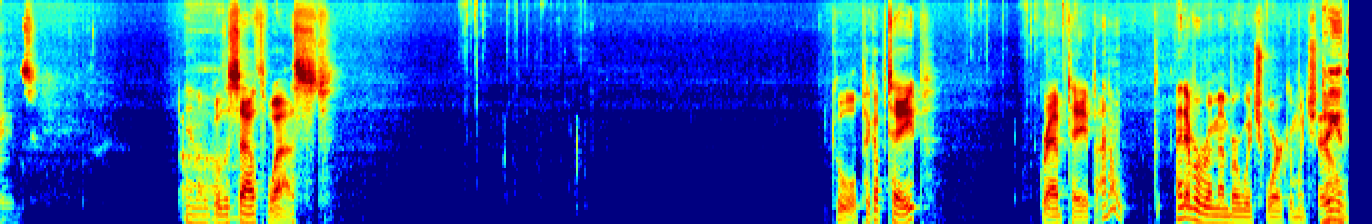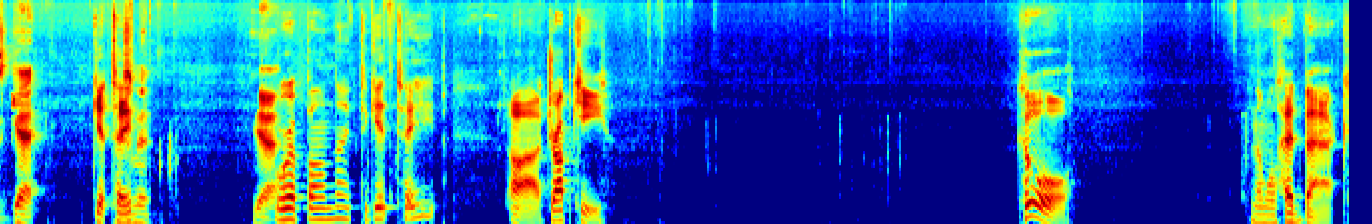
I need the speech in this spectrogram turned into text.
Interesting. And I'll go Um, the southwest. Cool. Pick up tape. Grab tape. I don't. I never remember which work and which I don't. think it's get, Get tape. isn't it? Yeah. We're up all night to get tape. Ah, drop key. Cool. And then we'll head back.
